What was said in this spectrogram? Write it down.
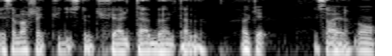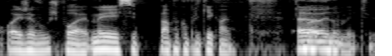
Et ça marche avec Q10, donc tu fais Alt Tab, Alt Tab. Ok. Et ça Ouais, revient. bon, ouais, j'avoue, je pourrais, mais c'est un peu compliqué quand même. Ouais, Euh, ouais, non mais tu.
